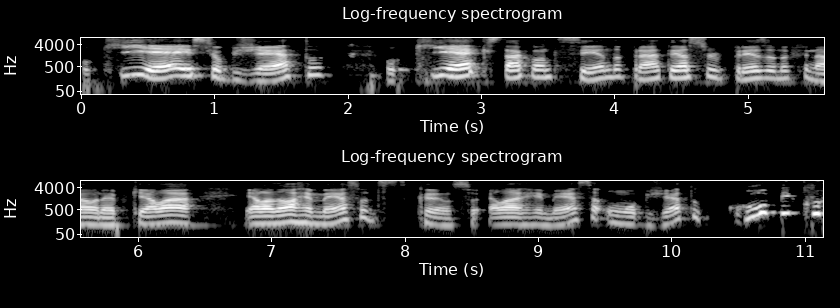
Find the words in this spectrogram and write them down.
o que é esse objeto, o que é que está acontecendo para ter a surpresa no final, né? Porque ela ela não arremessa o descanso, ela arremessa um objeto cúbico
